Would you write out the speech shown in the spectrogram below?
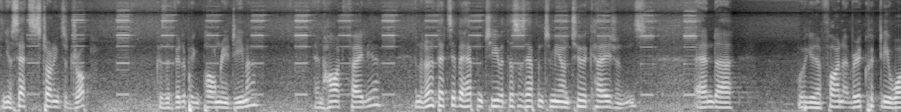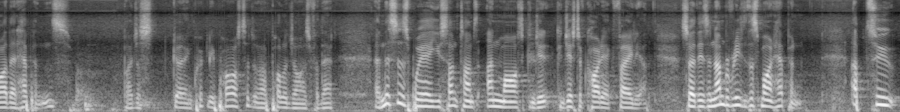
And your sats are starting to drop because they're developing pulmonary edema and heart failure. And I don't know if that's ever happened to you, but this has happened to me on two occasions. And uh, we're going to find out very quickly why that happens by just going quickly past it, and I apologize for that. And this is where you sometimes unmask conge- congestive cardiac failure. So there's a number of reasons this might happen. Up to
